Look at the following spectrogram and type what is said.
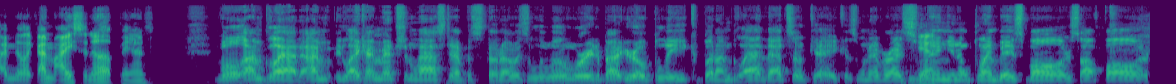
i'm like i'm icing up man well, I'm glad. I'm like I mentioned last episode, I was a little worried about your oblique, but I'm glad that's okay because whenever I swing, yeah. you know, playing baseball or softball or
